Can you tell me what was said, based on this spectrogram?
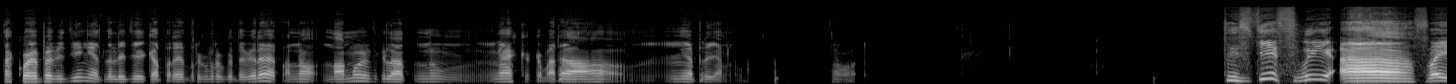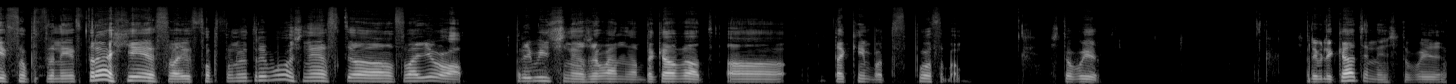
такое поведение для людей, которые друг другу доверяют, оно, на мой взгляд, ну, мягко говоря, неприемлемо. Вот. То есть здесь вы а, свои собственные страхи, свою собственную тревожность, а, свое привычное желание доказать а, таким вот способом, что вы привлекательны, что вы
